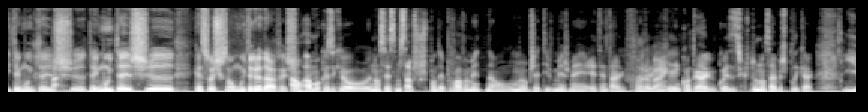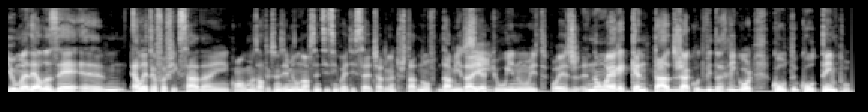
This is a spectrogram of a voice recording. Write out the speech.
e tem muitas, uh, tem muitas uh, canções que são muito agradáveis. Há, há, uma coisa que eu não sei se me sabes responder, provavelmente não. O meu objetivo mesmo é, é tentar fazer, é encontrar coisas que tu não saibas explicar. E uma delas é a letra foi fixada em, com algumas alterações em 1957, já durante o Estado Novo, dá-me ideia Sim. que o hino e depois não era cantado já com o devido rigor, com o, com o tempo,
